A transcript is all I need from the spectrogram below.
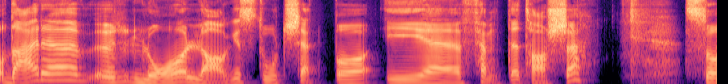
Og der uh, lå laget stort sett på i uh, femte etasje. Så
